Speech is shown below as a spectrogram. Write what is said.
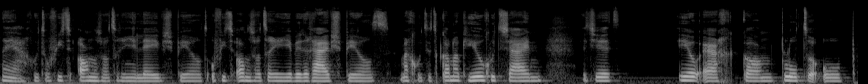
nou ja, goed, of iets anders wat er in je leven speelt. Of iets anders wat er in je bedrijf speelt. Maar goed, het kan ook heel goed zijn dat je het heel erg kan plotten op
